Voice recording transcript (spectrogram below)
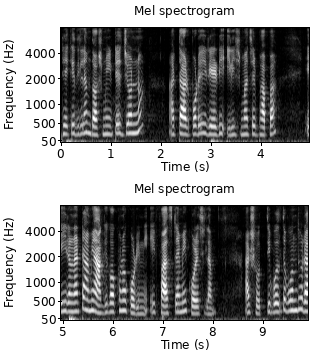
ঢেকে দিলাম দশ মিনিটের জন্য আর তারপরেই রেডি ইলিশ মাছের ভাপা। এই রান্নাটা আমি আগে কখনো করিনি, এই ফার্স্ট টাইমেই করেছিলাম। আর সত্যি বলতে বন্ধুরা,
